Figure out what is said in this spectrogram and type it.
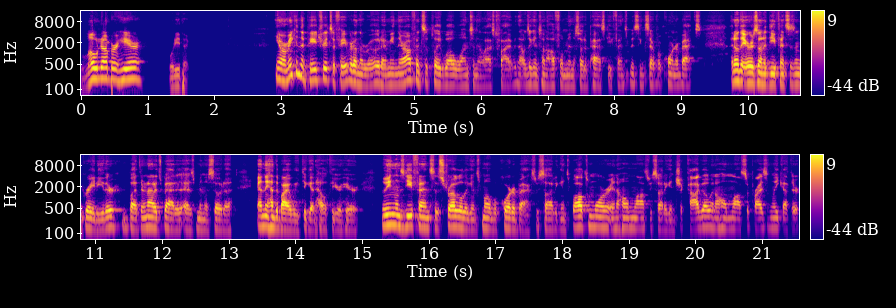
Low number here. What do you think? Yeah, we're making the Patriots a favorite on the road. I mean, their offense has played well once in their last five, and that was against an awful Minnesota pass defense, missing several cornerbacks. I know the Arizona defense isn't great either, but they're not as bad as Minnesota, and they had the bye week to get healthier here. New England's defense has struggled against mobile quarterbacks. We saw it against Baltimore in a home loss. We saw it against Chicago in a home loss. Surprisingly, got their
